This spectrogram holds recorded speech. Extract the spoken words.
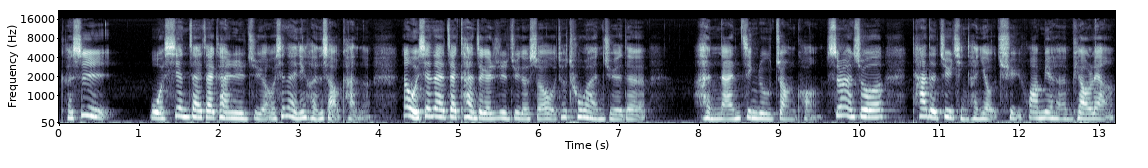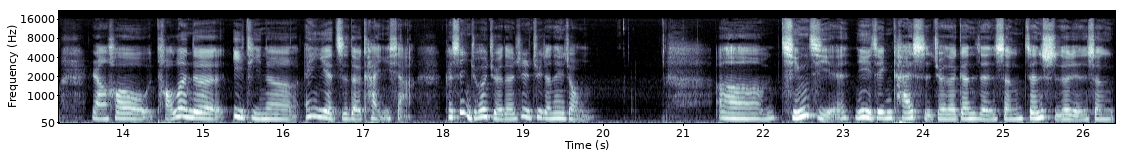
可是我现在在看日剧啊，我现在已经很少看了。那我现在在看这个日剧的时候，我就突然觉得。很难进入状况。虽然说它的剧情很有趣，画面很漂亮，然后讨论的议题呢，诶，你也值得看一下。可是你就会觉得日剧的那种，嗯、情节，你已经开始觉得跟人生真实的人生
